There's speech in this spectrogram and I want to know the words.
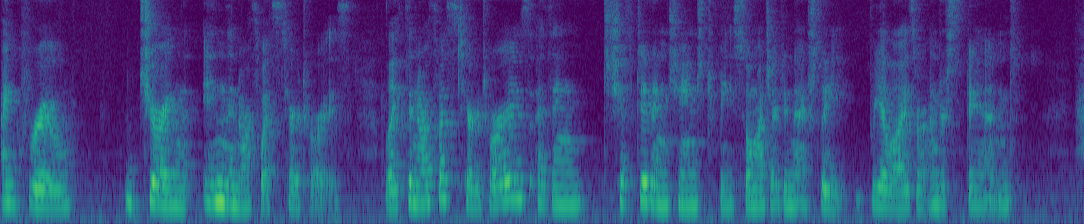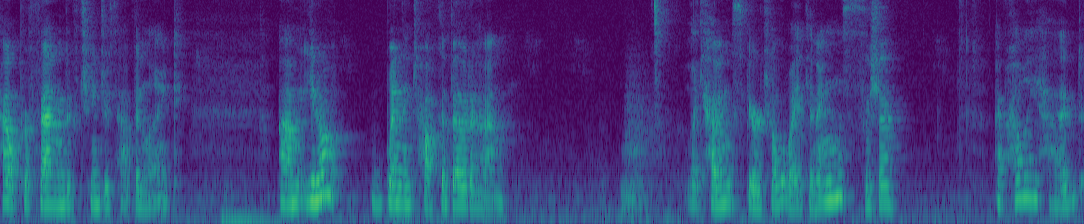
I grew during in the Northwest Territories. Like the Northwest Territories, I think shifted and changed me so much I didn't actually realize or understand how profound of changes happen. Like, um, you know, when they talk about uh, like having spiritual awakenings, For sure. I probably had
